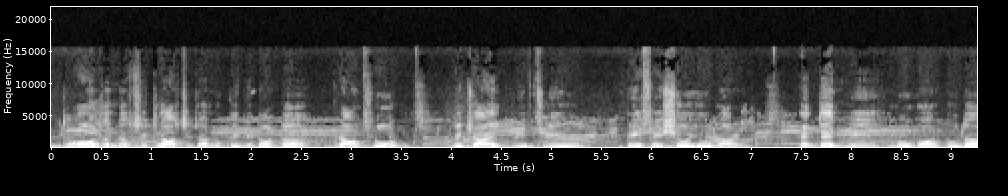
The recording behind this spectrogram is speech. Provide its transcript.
All the nursery classes are located on the ground floor, which I'll briefly briefly show you now. And then we move on to the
